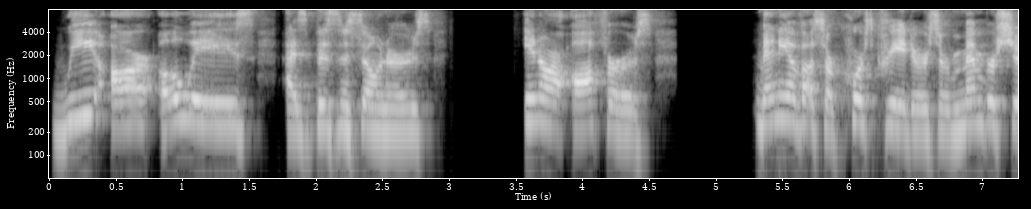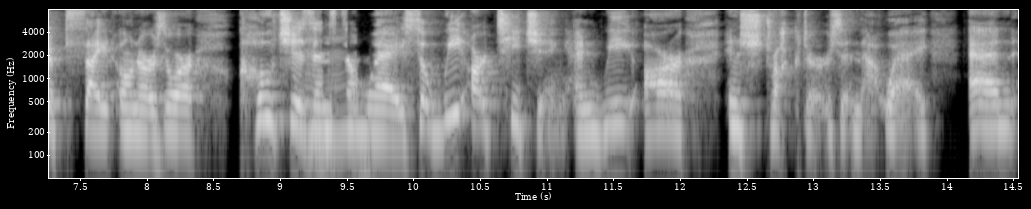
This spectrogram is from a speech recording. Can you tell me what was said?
We are always, as business owners, in our offers, many of us are course creators or membership site owners or coaches mm-hmm. in some way. So we are teaching and we are instructors in that way. And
